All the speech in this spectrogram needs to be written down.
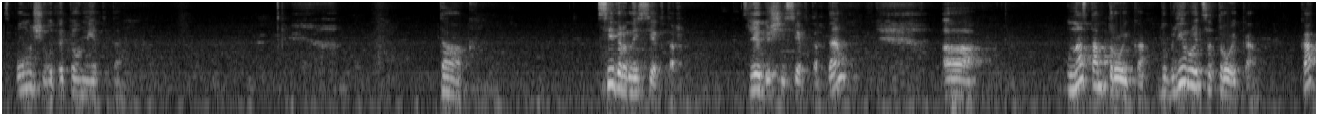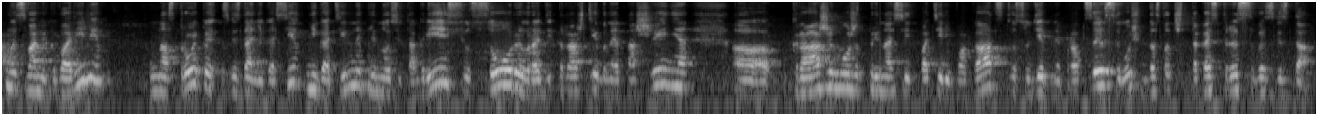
с помощью вот этого метода. Так, северный сектор – Следующий сектор, да? А, у нас там тройка, дублируется тройка. Как мы с вами говорили, у нас тройка, звезда негативная, приносит агрессию, ссоры, враждебные отношения, а, кражи может приносить, потери богатства, судебные процессы. В общем, достаточно такая стрессовая звезда.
